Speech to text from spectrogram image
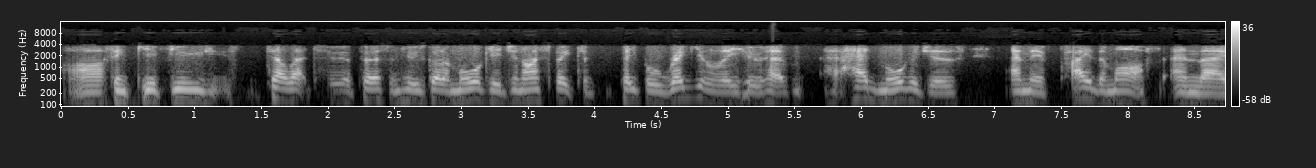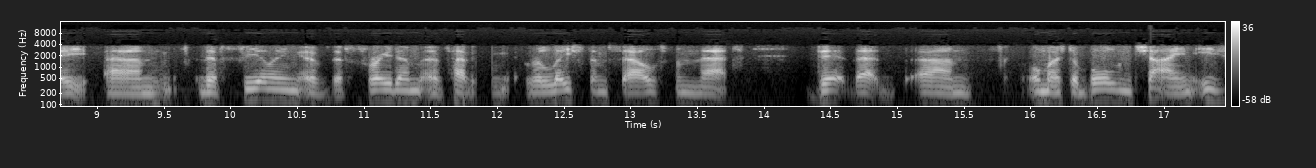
I think if you tell that to a person who's got a mortgage, and I speak to people regularly who have had mortgages and they've paid them off, and they um, the feeling of the freedom of having released themselves from that debt, that um, almost a ball and chain is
